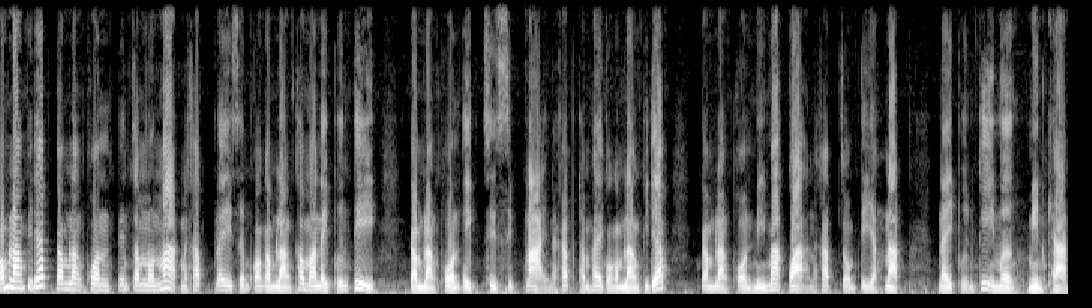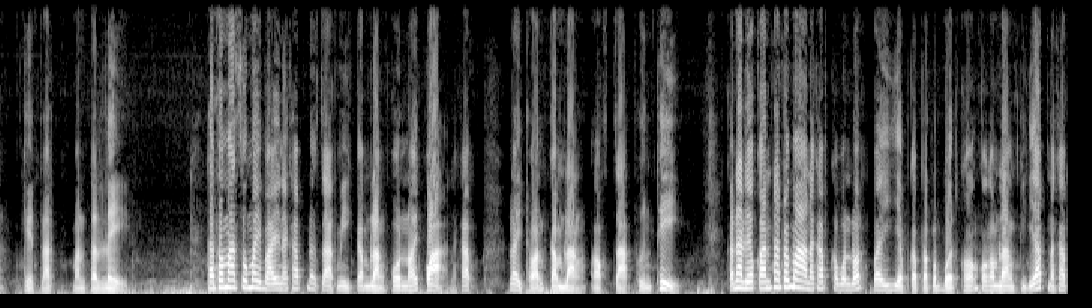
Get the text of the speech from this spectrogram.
กำลัง PDF กำลังพลเป็นจำนวนมากนะครับเลยเสริมกองกำลังเข้ามาในพื้นที่กำลังพลอีก 40 นายนะครับทำให้กองกำลัง PDF กำลังพลมีมากกว่านะครับโจมตีอย่างหนักในพื้นที่เมืองมินคาน เขตรัฐมันตะเลท่านพม่าสู้ไม่ไหวนะครับ เนื่องจากมีกำลังพลน้อยกว่านะครับไล่ถอนกำลังออกจากพื้นที่ขณะเดียวกันท่านพม่านะครับขบวนรถไปเหยียบกับหลักระเบิดของกองกำลังพีดีฟนะครับ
